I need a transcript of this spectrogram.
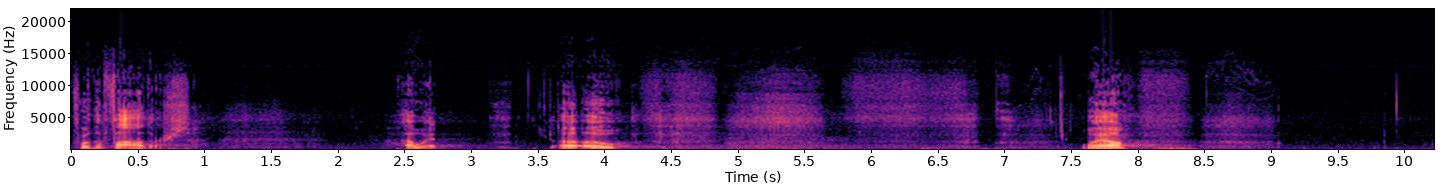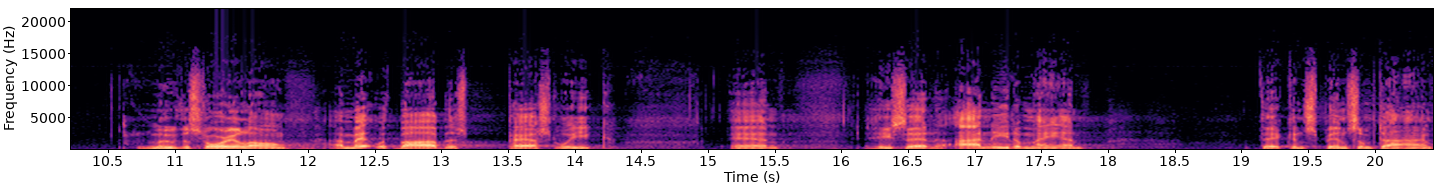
for the fathers. I went, uh oh. Well, move the story along. I met with Bob this past week, and he said, I need a man that can spend some time.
